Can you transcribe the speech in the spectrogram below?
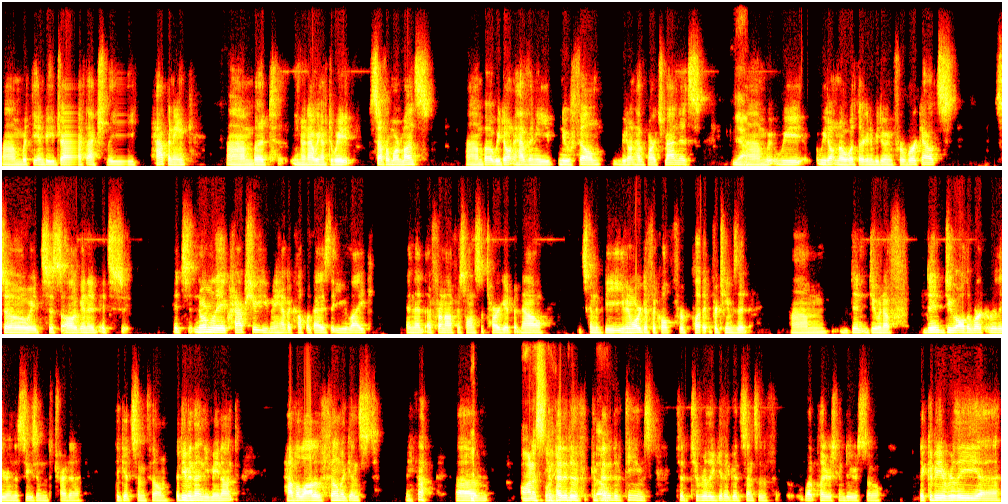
um, with the NBA draft actually happening, um, but you know now we have to wait several more months um, but we don't have any new film. We don't have March Madness. Yeah. Um, we, we, we don't know what they're going to be doing for workouts. So it's just all gonna. It's it's normally a crapshoot. You may have a couple guys that you like, and that a front office wants to target. But now it's going to be even more difficult for play, for teams that um, didn't do enough, didn't do all the work earlier in the season to try to to get some film. But even then, you may not have a lot of film against uh, yeah, honestly competitive competitive no. teams to to really get a good sense of what players can do. So it could be a really uh,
